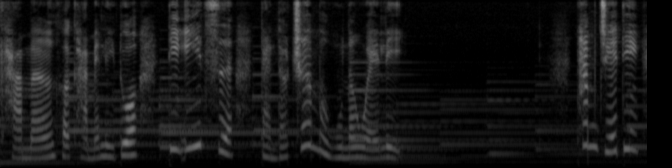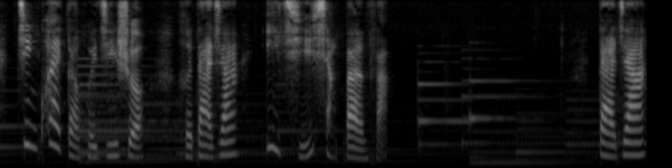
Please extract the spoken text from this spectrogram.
卡门和卡梅利多第一次感到这么无能为力。他们决定尽快赶回鸡舍，和大家一起想办法。大家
